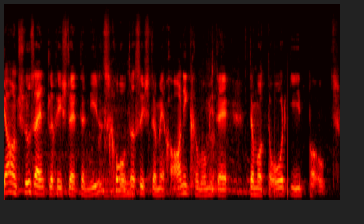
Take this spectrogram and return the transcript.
Ja, und schlussendlich ist dort der Nils gekommen. Das ist der Mechaniker, der mir den, Motor einbaut.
